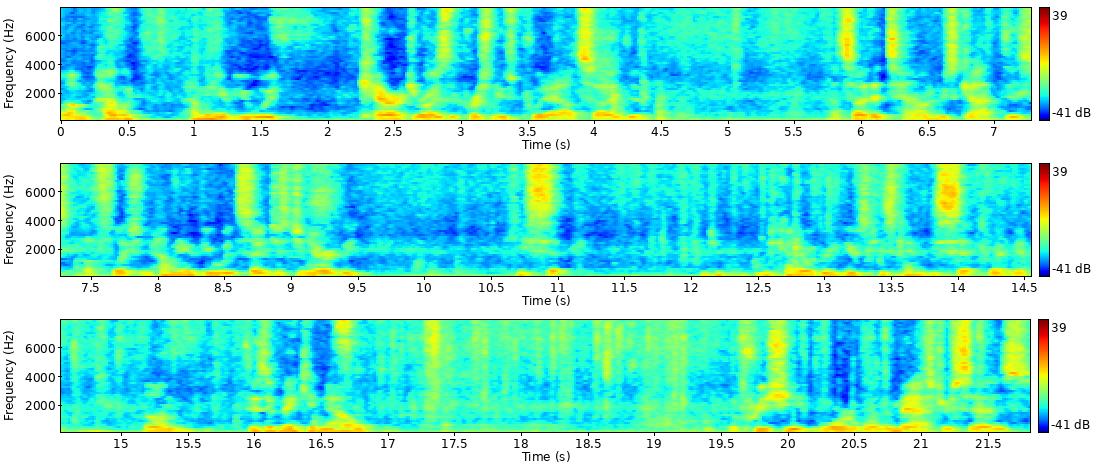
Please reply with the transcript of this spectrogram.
Um, how would how many of you would characterize the person who's put outside the outside the town who's got this affliction? How many of you would say just generically, he's sick? Would you, would you kind of agree? He was, he's kind of he's sick, right? Yeah. Um, does it make you now appreciate more when the master says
